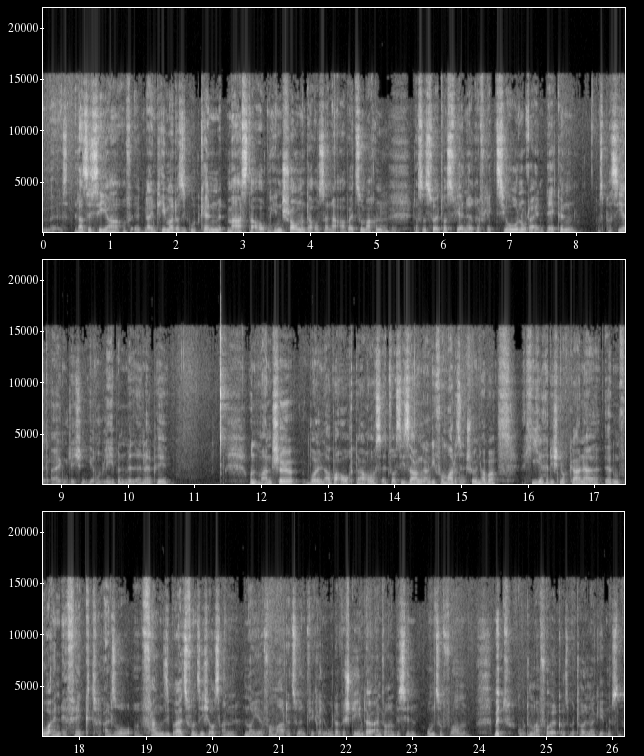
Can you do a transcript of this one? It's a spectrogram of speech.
äh, lasse ich sie ja auf irgendein Thema, das sie gut kennen, mit Masteraugen hinschauen und daraus eine Arbeit zu machen. Mhm. Das ist so etwas wie eine Reflexion oder Entdecken. Was passiert eigentlich in ihrem Leben mit NLP? Und manche wollen aber auch daraus etwas, sie sagen, ah, die Formate sind schön, aber hier hätte ich noch gerne irgendwo einen Effekt. Also fangen sie bereits von sich aus an, neue Formate zu entwickeln oder bestehende einfach ein bisschen umzuformen. Mit gutem Erfolg, also mit tollen Ergebnissen.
